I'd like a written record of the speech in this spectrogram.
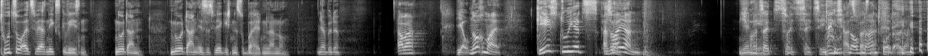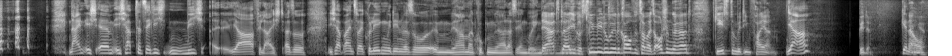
Tut so, als wäre nichts gewesen. Nur dann. Nur dann ist es wirklich eine Superheldenlandung. Ja, bitte. Aber nochmal, gehst du jetzt so. feiern? Ich Ja, warte nee. seit, seit, seit zehn Minuten auf eine fast Antwort, Alter. Nein, ich, ähm, ich habe tatsächlich nicht, äh, ja, vielleicht. Also ich habe ein, zwei Kollegen, mit denen wir so, ähm, ja, mal gucken, ja, lass irgendwo hingehen. Der hat das gleiche Kostüm wie du gekauft, das haben wir jetzt auch schon gehört. Gehst du mit ihm feiern? Ja, Bitte. genau. Danke.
